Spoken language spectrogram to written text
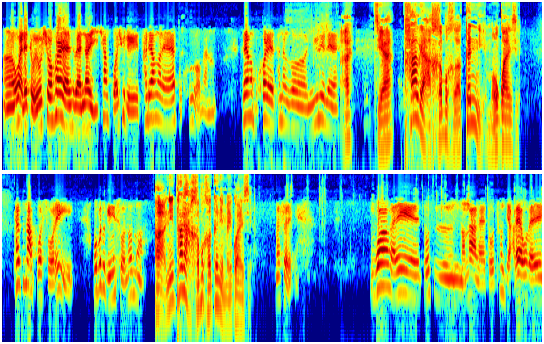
嗯，我这都有小孩了是吧？那以前过去的，他两个呢不合，反正他两个不合嘞，他那个女的嘞，哎，姐，他俩合不合跟你没关系。他是那给我说的，我不是跟你说了吗？啊，你他俩合不合跟你没关系，那是的，我反正都是弄那嘞，都成家了，我反正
